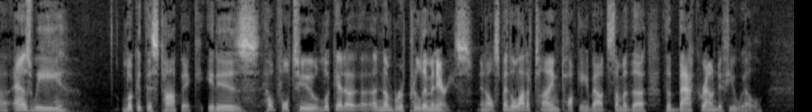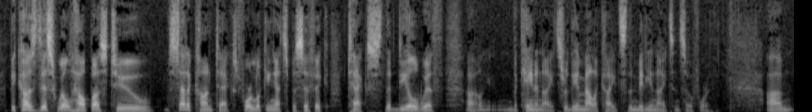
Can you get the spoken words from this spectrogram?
Uh, as we look at this topic, it is helpful to look at a, a, number of preliminaries. And I'll spend a lot of time talking about some of the, the background, if you will, because this will help us to set a context for looking at specific texts that deal with uh, the Canaanites or the Amalekites, the Midianites, and so forth. Um,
